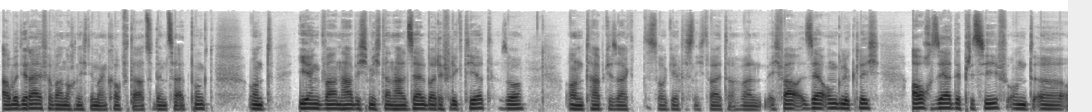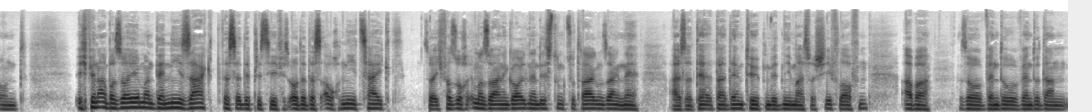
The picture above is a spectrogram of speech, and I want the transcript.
Aber die Reife war noch nicht in meinem Kopf da zu dem Zeitpunkt. Und irgendwann habe ich mich dann halt selber reflektiert so und habe gesagt, so geht es nicht weiter, weil ich war sehr unglücklich, auch sehr depressiv und, äh, und ich bin aber so jemand, der nie sagt, dass er depressiv ist oder das auch nie zeigt. So, ich versuche immer so eine goldene Listung zu tragen und sagen, nee, also der, bei dem Typen wird niemals was schief laufen. Aber so, wenn du, wenn du dann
